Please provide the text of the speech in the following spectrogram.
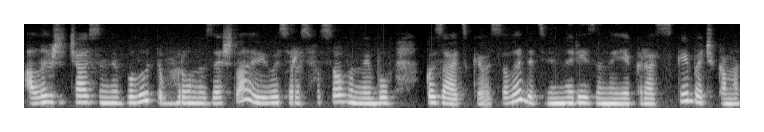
Але вже часу не було, то в грону зайшла, і ось розфасований був козацький оселедець. Він нарізаний якраз скибочками.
